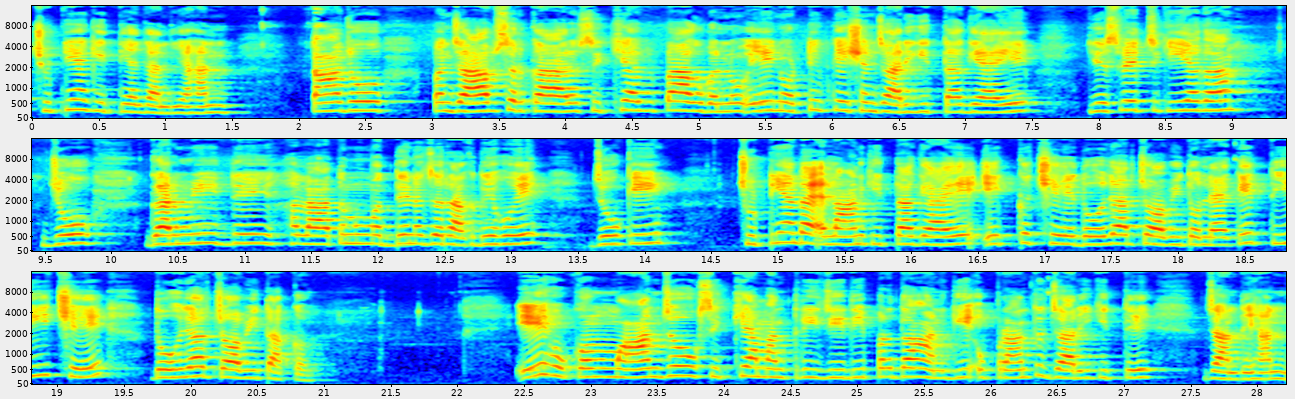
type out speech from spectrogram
ਛੁੱਟੀਆਂ ਕੀਤੀਆਂ ਜਾਂਦੀਆਂ ਹਨ। ਤਾਂ ਜੋ ਪੰਜਾਬ ਸਰਕਾਰ, ਸਿੱਖਿਆ ਵਿਭਾਗ ਵੱਲੋਂ ਇਹ ਨੋਟੀਫਿਕੇਸ਼ਨ ਜਾਰੀ ਕੀਤਾ ਗਿਆ ਹੈ ਜਿਸ ਵਿੱਚ ਕੀ ਹੈਗਾ, ਜੋ ਗਰਮੀ ਦੇ ਹਾਲਾਤ ਨੂੰ ਮੱਦੇਨਜ਼ਰ ਰੱਖਦੇ ਹੋਏ, ਜੋ ਕਿ ਛੁੱਟੀਆਂ ਦਾ ਐਲਾਨ ਕੀਤਾ ਗਿਆ ਹੈ 1/6/2024 ਤੋਂ ਲੈ ਕੇ 30/6/2024 ਤੱਕ। ਇਹ ਹੁਕਮ ਮਾਨਯੋਗ ਸਿੱਖਿਆ ਮੰਤਰੀ ਜੀ ਦੀ ਪ੍ਰਧਾਨਗੀ ਉਪਰੰਤ ਜਾਰੀ ਕੀਤੇ ਜਾਂਦੇ ਹਨ।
